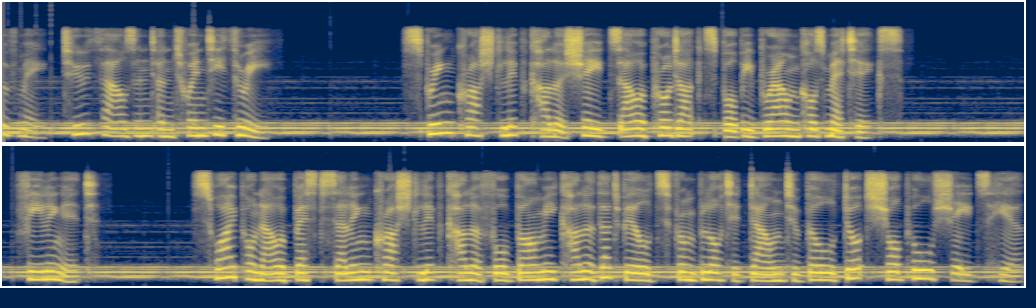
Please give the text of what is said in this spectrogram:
of May, 2023. Spring Crushed Lip Color Shades Our Products Bobbi Brown Cosmetics. Feeling it? Swipe on our best-selling crushed lip color for balmy color that builds from blotted down to bold. Shop all shades here.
